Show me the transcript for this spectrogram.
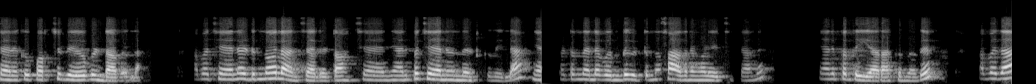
ചേനക്ക് കുറച്ച് വേവ് ഉണ്ടാവില്ല അപ്പൊ ചേന ഇടുന്നോലാന്ന് വെച്ചാൽ കേട്ടോ ഞാനിപ്പോ ചേന ഒന്നും എടുക്കുന്നില്ല. ഞാൻ പെട്ടെന്ന് തന്നെ വെന്ത് കിട്ടുന്ന സാധനങ്ങൾ വെച്ചിട്ടാണ് ഞാനിപ്പോ തയ്യാറാക്കുന്നത്. അപ്പൊ ഇതാ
